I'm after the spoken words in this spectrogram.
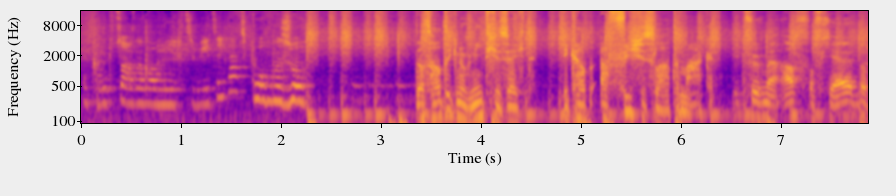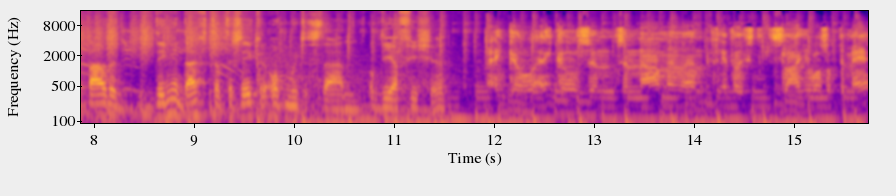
Ik hoop dat er wat meer te weten gaat komen zo. Dat had ik nog niet gezegd. Ik had affiches laten maken. Ik vroeg mij af of jij bepaalde dingen dacht dat er zeker op moeten staan op die affiche. Enkel, enkel zijn, zijn naam en, en dat slager was op de mei.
